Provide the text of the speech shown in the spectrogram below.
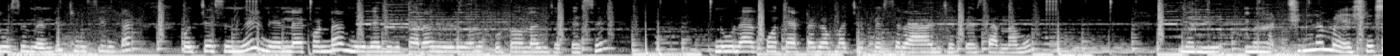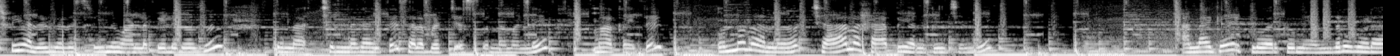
చూసిందండి చూసి ఇంకా వచ్చేసింది. నేను లేకుండా మీరే దిగుతారా వీడియోలు ఫోటోలు అని చెప్పేసి. నువ్వు లేకపోతే ఎట్టగమ్మ చెప్పేసి రా అని చెప్పేసి అన్నాము. మరి మా చిన్నమ్మ యశస్వి అల్లుడు శ్రీని వాళ్ళ పెళ్ళి రోజు ఇలా చిన్నగా అయితే సెలబ్రేట్ చేసుకున్నామండి మాకైతే ఉన్న దానిలో చాలా హ్యాపీ అనిపించింది. అలాగే ఇప్పటి వరకు మీ అందరూ కూడా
